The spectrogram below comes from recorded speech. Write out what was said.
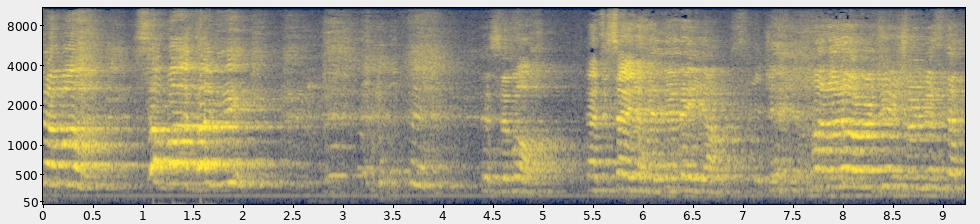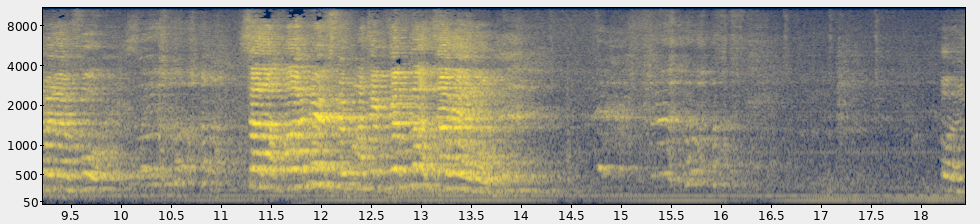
Lema sabgħa tal-mitt! Isimgħuh qed isejjaħ il-lelija. Ħa naraw iġiġu l-miżded minn hemm fuq. Sal-aħħar nifs tibqa' tigdeb Nazzarenu! Ara!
